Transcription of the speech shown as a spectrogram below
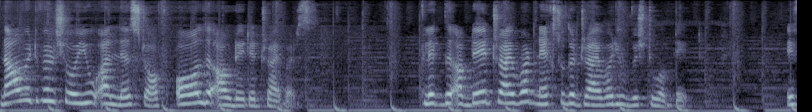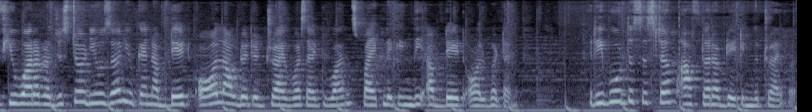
Now it will show you a list of all the outdated drivers. Click the update driver next to the driver you wish to update. If you are a registered user, you can update all outdated drivers at once by clicking the update all button. Reboot the system after updating the driver.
